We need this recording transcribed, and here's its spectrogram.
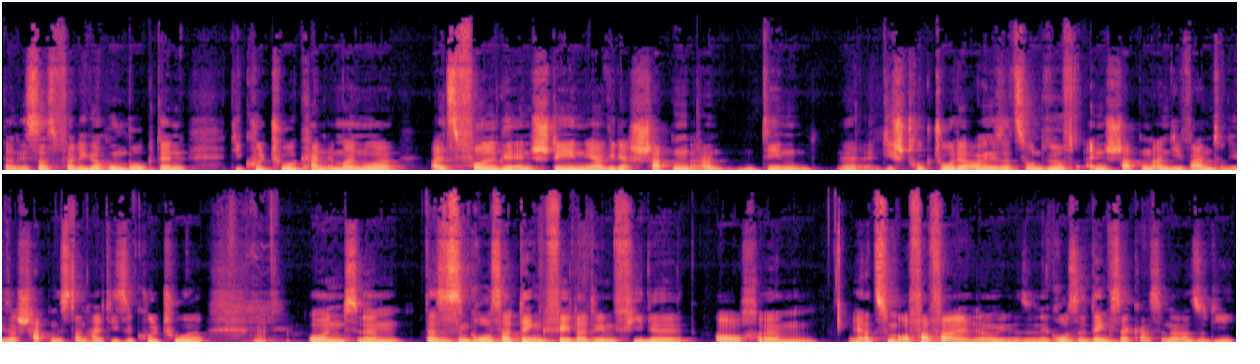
dann ist das völliger Humbug, denn die Kultur kann immer nur als Folge entstehen, ja, wie der Schatten an den, ne, die Struktur der Organisation wirft einen Schatten an die Wand und dieser Schatten ist dann halt diese Kultur. Und ähm, das ist ein großer Denkfehler, dem viele auch ähm, ja, zum Opfer fallen, irgendwie also eine große Denksackgasse. Ne? Also die,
